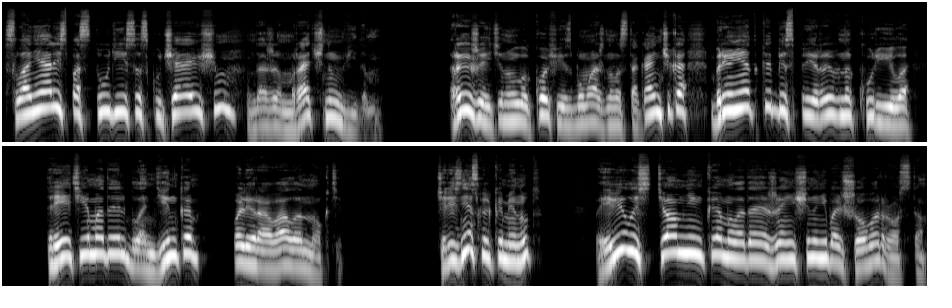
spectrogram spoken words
слонялись по студии со скучающим, даже мрачным видом. Рыжая тянула кофе из бумажного стаканчика, брюнетка беспрерывно курила. Третья модель, блондинка, полировала ногти. Через несколько минут появилась темненькая молодая женщина небольшого роста.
